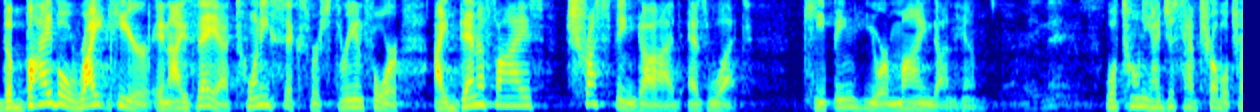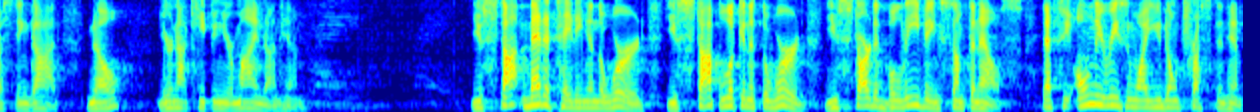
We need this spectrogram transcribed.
The Bible, right here in Isaiah 26, verse 3 and 4, identifies trusting God as what? Keeping your mind on Him. Well, Tony, I just have trouble trusting God. No, you're not keeping your mind on Him. You stop meditating in the Word. You stop looking at the Word. You started believing something else. That's the only reason why you don't trust in Him,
